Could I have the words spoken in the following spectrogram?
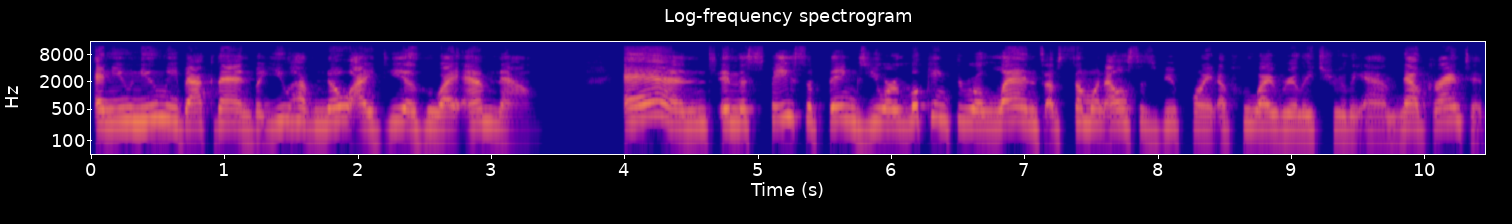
And you knew me back then, but you have no idea who I am now. And in the space of things, you are looking through a lens of someone else's viewpoint of who I really truly am. Now, granted,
